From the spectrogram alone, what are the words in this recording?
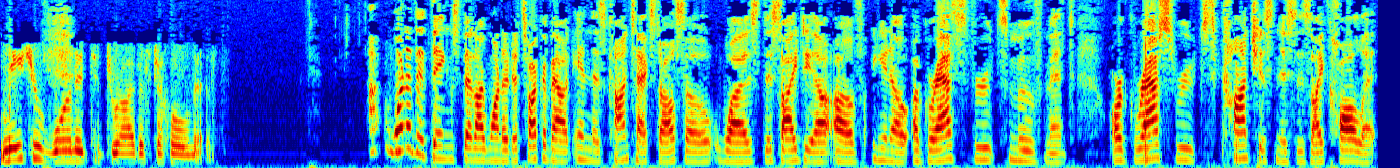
Nature wanted to drive us to wholeness. Uh, one of the things that I wanted to talk about in this context also was this idea of, you know, a grassroots movement or grassroots consciousness, as I call it,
